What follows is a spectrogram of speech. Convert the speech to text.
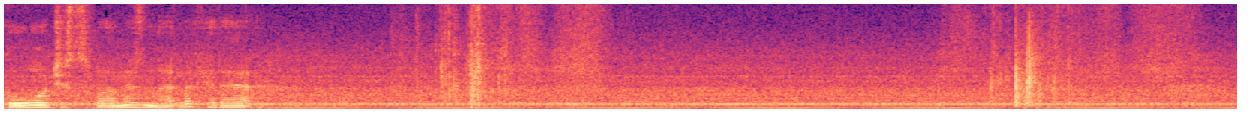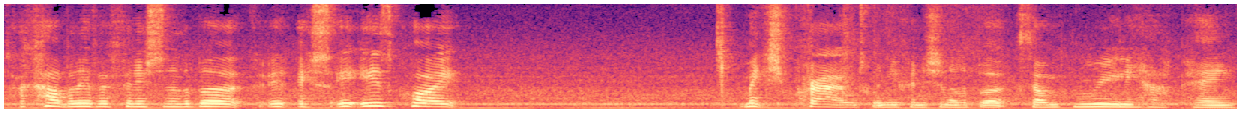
gorgeous one, isn't it? Look at it. I can't believe I finished another book. It, it's, it is quite makes you proud when you finish another book so I'm really happy.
